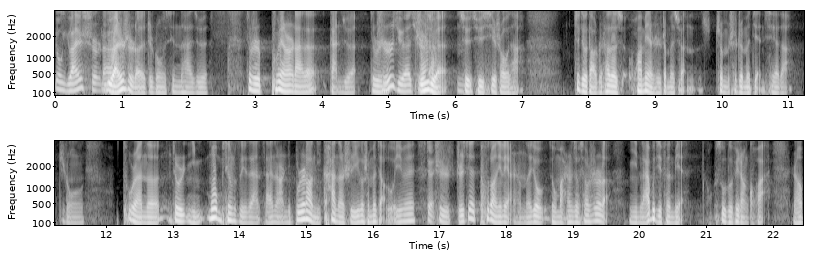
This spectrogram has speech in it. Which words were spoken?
用原始的原始的这种心态去，就是扑面而来的感觉。就是直觉，直觉去去吸收它，这就导致他的画面是这么选，这么是这么剪切的。这种突然的，就是你摸不清自己在在哪儿，你不知道你看的是一个什么角度，因为是直接扑到你脸上的，就就马上就消失了，你来不及分辨，速度非常快。然后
